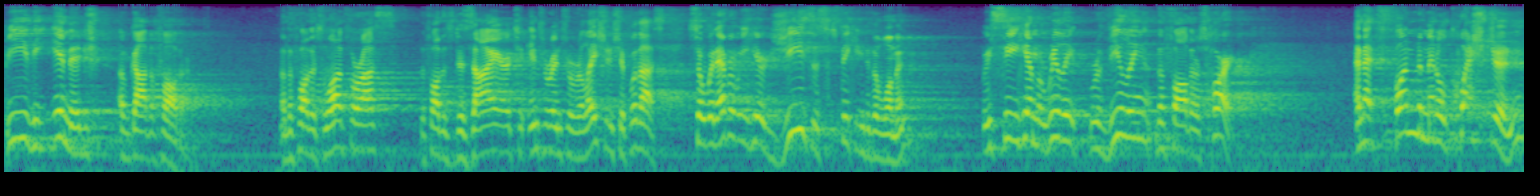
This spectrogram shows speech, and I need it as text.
be the image of God the Father. Now, the Father's love for us, the Father's desire to enter into a relationship with us. So, whenever we hear Jesus speaking to the woman, we see him really revealing the Father's heart. And that fundamental question,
